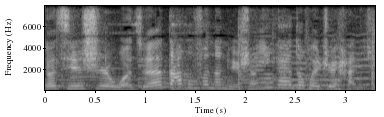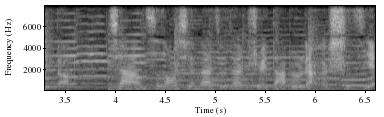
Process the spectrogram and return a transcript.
尤其是我觉得大部分的女生应该都会追韩剧的，像刺桐现在就在追《W 两个世界》，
